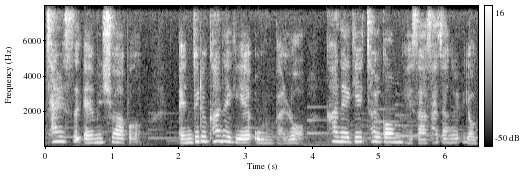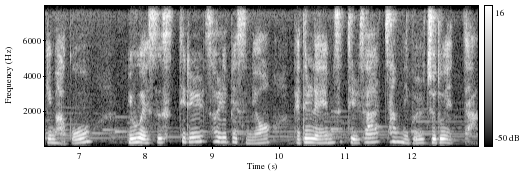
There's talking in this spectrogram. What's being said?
찰스 M. 슈아브, 앤드류 카네기의 오른팔로 카네기 철강 회사 사장을 역임하고 US 스틸을 설립했으며 베들레헴 스틸사 창립을 주도했다.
